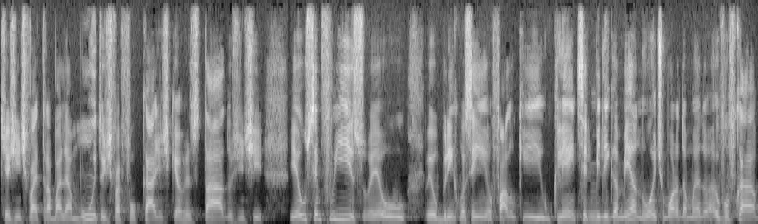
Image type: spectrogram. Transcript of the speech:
Que a gente vai trabalhar muito, a gente vai focar, a gente quer o resultado, a gente. Eu sempre fui isso. Eu, eu brinco assim, eu falo que o cliente, se ele me liga meia-noite, uma hora da manhã, eu vou ficar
